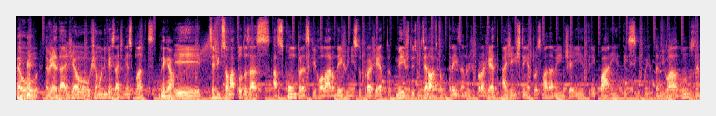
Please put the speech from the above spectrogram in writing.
é o, na verdade, é o chama Universidade de Minhas Plantas. Legal. E se a gente somar todas as, as compras que rolaram desde o início do projeto, meio de 2019, então três anos de projeto, a gente tem aproximadamente aí entre 40 e 50 mil alunos, né?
